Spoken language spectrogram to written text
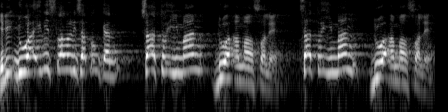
Jadi dua ini selalu disatukan. Satu iman, dua amal soleh. Satu iman, dua amal soleh.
